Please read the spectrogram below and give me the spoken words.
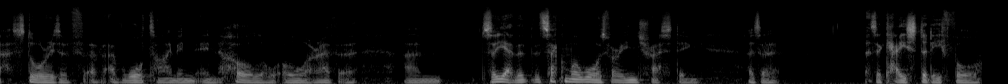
uh, stories of, of, of wartime in in Hull or, or wherever. Um, so yeah, the, the Second World War is very interesting as a as a case study for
